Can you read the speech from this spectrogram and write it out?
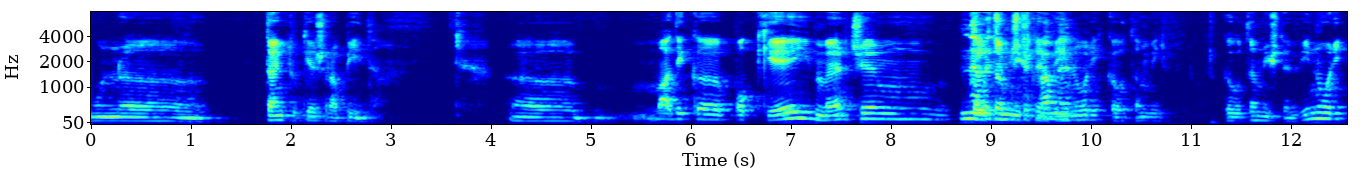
un uh, time to cash rapid. Uh, Adică, ok, mergem, ne căutăm niște, niște vinuri, căutăm, căutăm niște vinuri,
